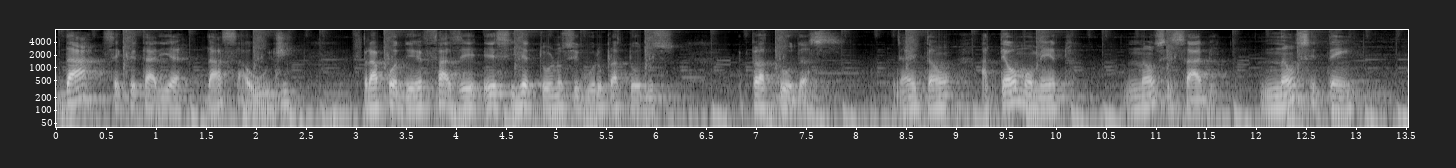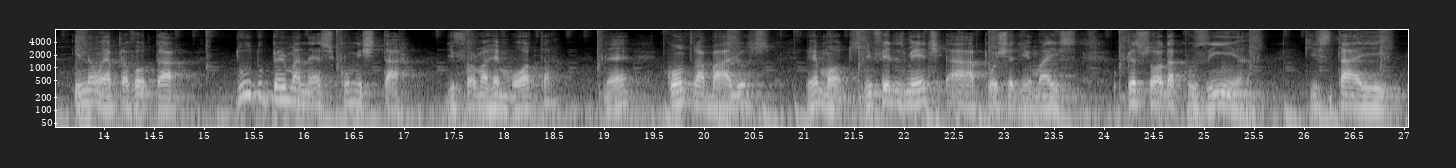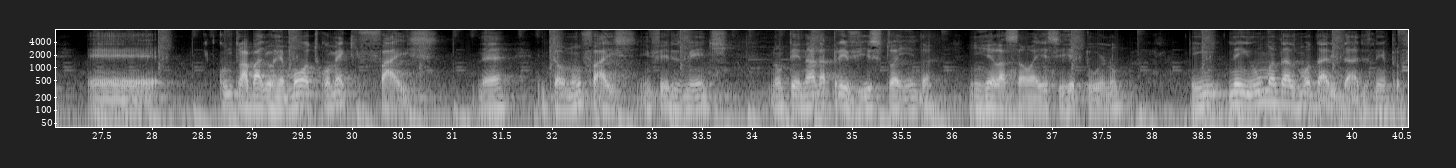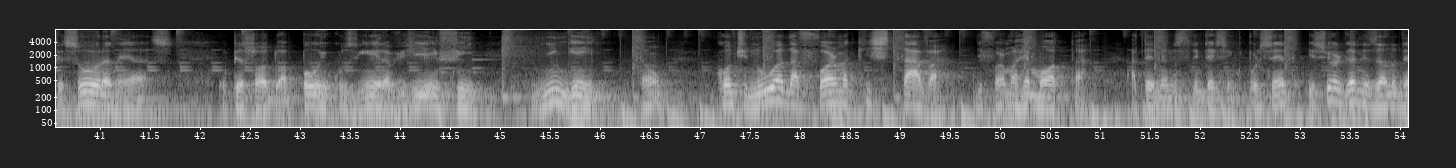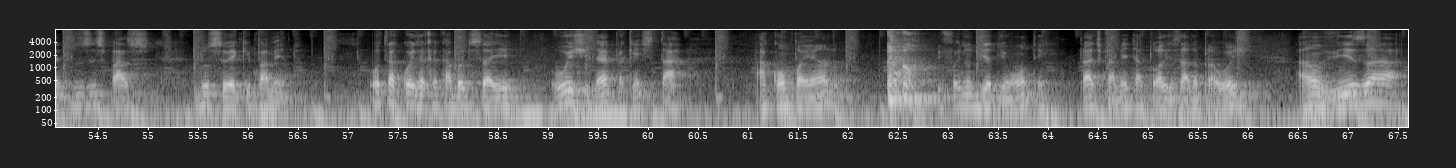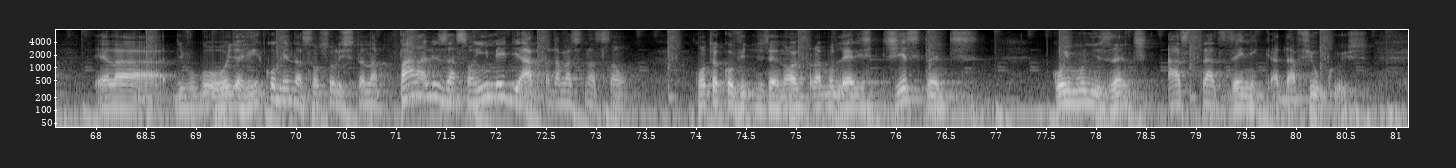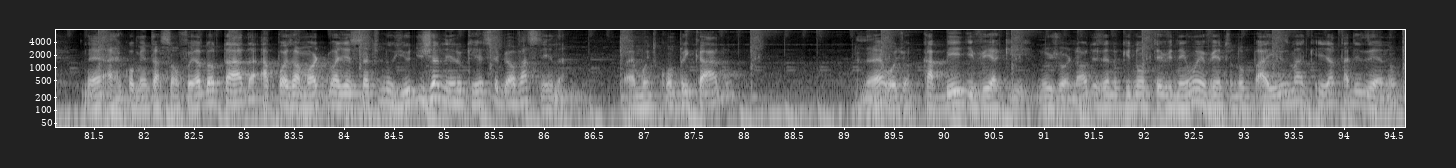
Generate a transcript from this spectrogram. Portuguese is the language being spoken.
da Secretaria da Saúde para poder fazer esse retorno seguro para todos, para todas. Né? Então, até o momento, não se sabe não se tem e não é para voltar. Tudo permanece como está, de forma remota, né? com trabalhos remotos. Infelizmente, ah, poxa, mas o pessoal da cozinha que está aí é, com trabalho remoto, como é que faz? Né? Então não faz, infelizmente, não tem nada previsto ainda em relação a esse retorno em nenhuma das modalidades, nem professora, nem as o pessoal do apoio, cozinheira, vigia, enfim, ninguém. Então, continua da forma que estava, de forma remota, atendendo os 35% e se organizando dentro dos espaços do seu equipamento. Outra coisa que acabou de sair hoje, né, para quem está acompanhando, e foi no dia de ontem, praticamente atualizada para hoje, a Anvisa ela divulgou hoje a recomendação solicitando a paralisação imediata da vacinação contra a Covid-19 para mulheres gestantes com imunizante AstraZeneca da Fiocruz. Né? A recomendação foi adotada após a morte de uma gestante no Rio de Janeiro que recebeu a vacina. Então, é muito complicado. Né? Hoje eu acabei de ver aqui no jornal dizendo que não teve nenhum evento no país, mas que já está dizendo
